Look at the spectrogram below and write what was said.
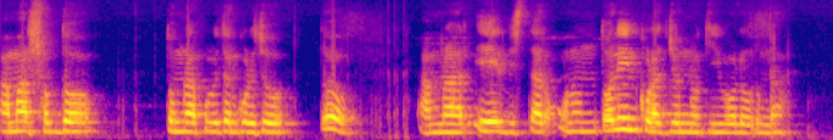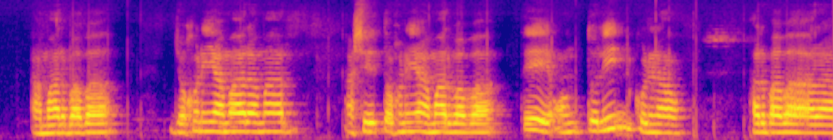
আমার শব্দ তোমরা পরিবর্তন করেছ, তো আমরা এর বিস্তার অনন্তলীন করার জন্য কি বলো তোমরা? আমার বাবা যখনই আমার আমার আসে তখনই আমার বাবা তে অন্তলীন করে নাও। আর বাবারা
